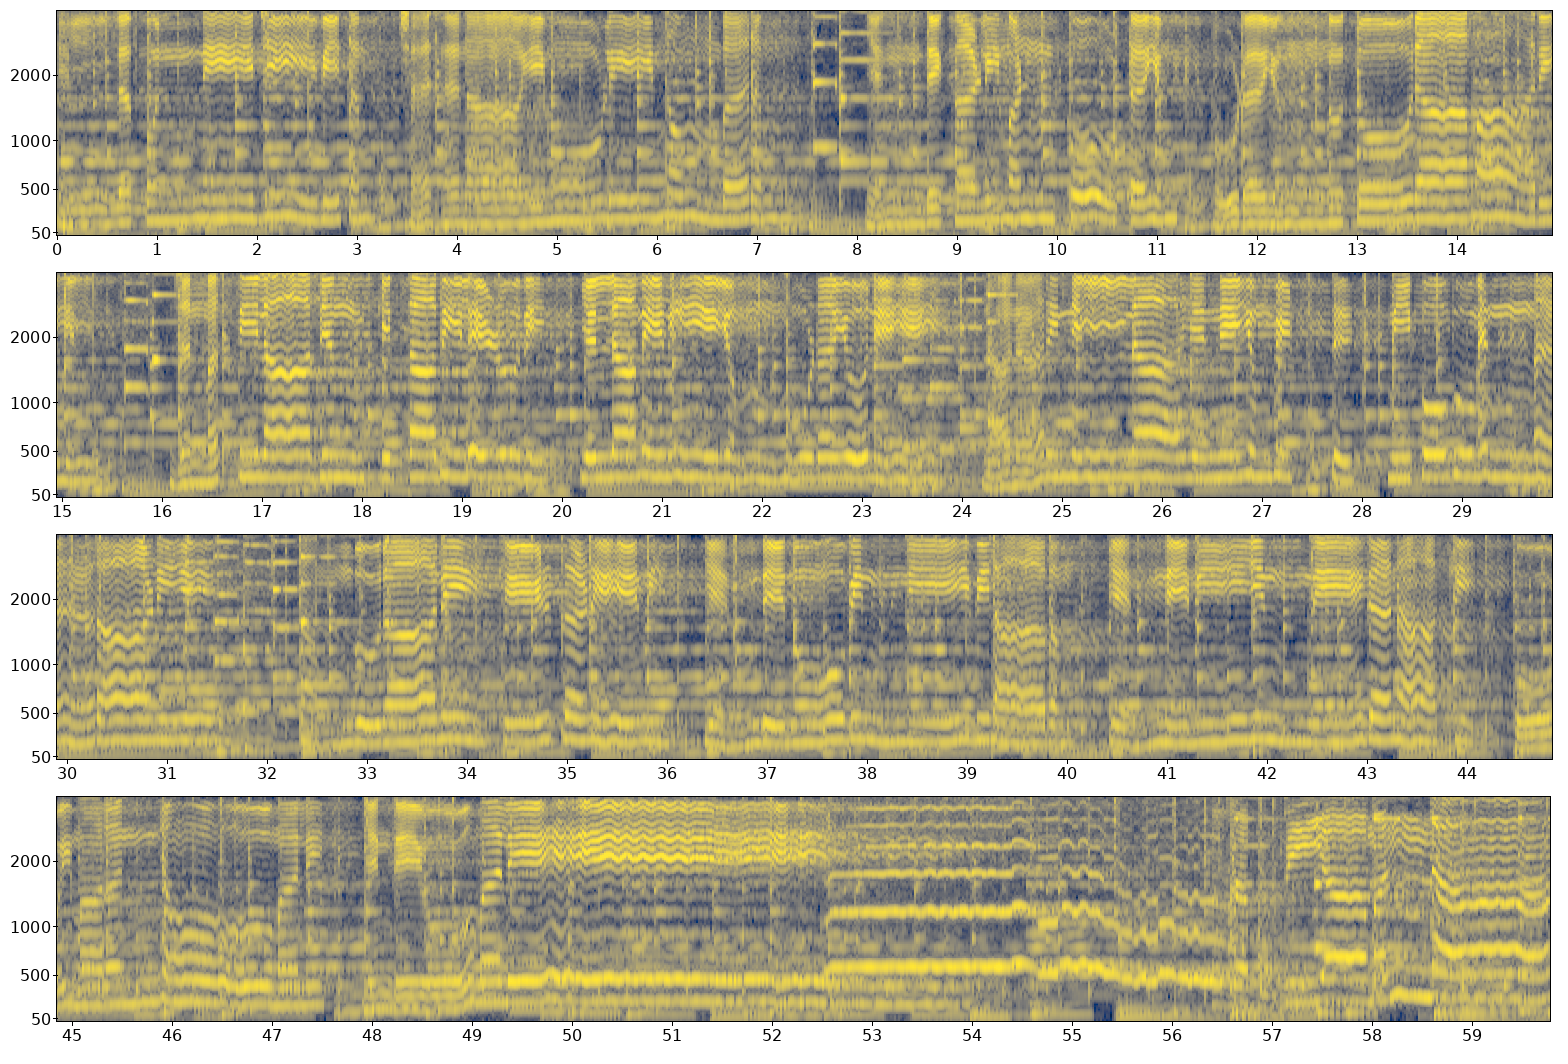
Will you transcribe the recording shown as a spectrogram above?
ഇല്ല പൊന്നേ ജീവിതം ഷഹനായി മൂളി നൊമ്പരം. എന്റെ കളിമൺ കോട്ടയും ഉടയുന്നു തോരാമാരിയിൽ. ജന്മത്തിലാദ്യം കിതാബിലെഴുതി എല്ലാമേ നീയും ഉടയോനേ. ഞാനറിഞ്ഞില്ല എന്നെയും വിട്ട് നീ പോകുമെന്ന് റാണിയെ. തമ്പുരാനെ കേൾക്കണേ നീ. എന്റെ നോവിൻ നീ വിലാപം എന്നെ നീ ഇന്നേകനാക്കി. പോയി മറഞ്ഞോമലെ എന്റെ ഓമലേ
